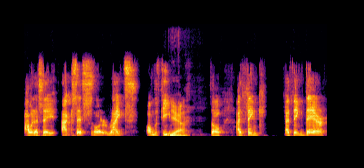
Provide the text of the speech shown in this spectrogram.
how would I say access or rights on the team. Yeah. So I think I think there,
